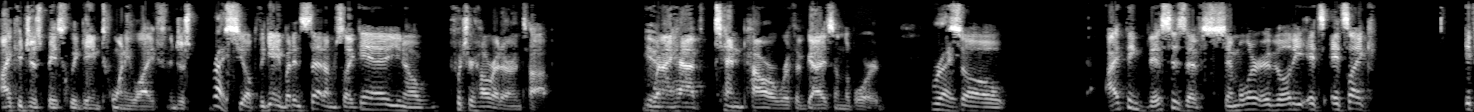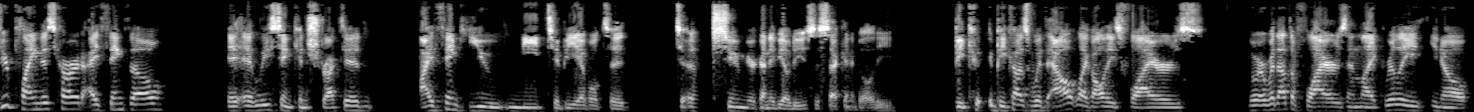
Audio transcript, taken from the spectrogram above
I could just basically gain 20 life and just Right. seal up the game. But instead, I'm just like, eh, you know, put your Hell Rider on top yeah. when I have 10 power worth of guys on the board. Right. So I think this is a similar ability. It's it's like if you're playing this card, I think though, a- at least in constructed, I think you need to be able to to assume you're going to be able to use the second ability. because, because without like all these flyers, or without the flyers, and like really, you know,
